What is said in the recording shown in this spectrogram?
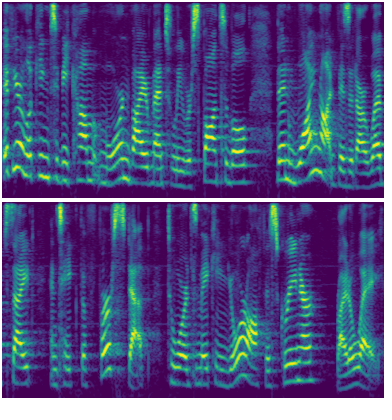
If you're looking to become more environmentally responsible, then why not visit our website and take the first step towards making your office greener right away.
